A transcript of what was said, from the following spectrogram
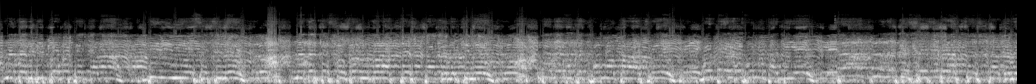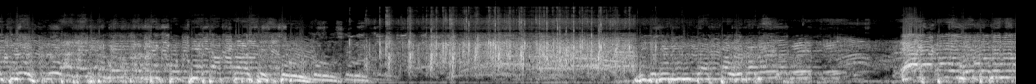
আপনাদের বিপক্ষে যারা নিয়ে এসেছিল, আপনাদেরকে শোষণ করার চেষ্টা করেছিল, আপনাদের হাতে ক্ষমতা আছে, ভোটের ক্ষমতা দিয়ে আপনাদেরকে শেষ করার চেষ্টা করেছিল। তাদেরকে গণতান্ত্রিক প্রক্রিয়াতে আপনারা শেষ করুন। বিজেপির বিরুদ্ধে একটা ভোট হবে। একটাও ভোট হবে না।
